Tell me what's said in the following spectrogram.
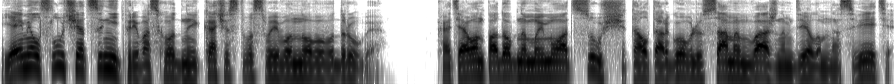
я имел случай оценить превосходные качества своего нового друга. Хотя он, подобно моему отцу, считал торговлю самым важным делом на свете,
